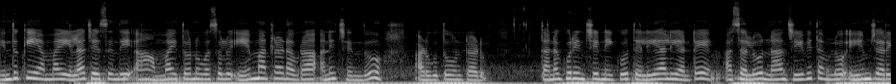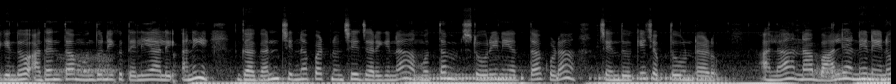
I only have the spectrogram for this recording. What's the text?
ఎందుకు ఈ అమ్మాయి ఇలా చేసింది? ఆ అమ్మాయితో నువ్వు అసలు ఏం మాట్లాడవరా? అని చందు అడుగుతూ ఉంటాడు. తన గురించి నీకు తెలియాలి అంటే అసలు నా జీవితంలో ఏం జరిగిందో అదంతా ముందు నీకు తెలియాలి అని గగన్ చిన్నప్పటి నుంచి జరిగిన మొత్తం స్టోరీని అంతా కూడా చందుకి చెప్తూ ఉంటాడు. అలా నా బాల్యాన్ని నేను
